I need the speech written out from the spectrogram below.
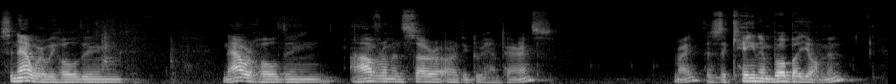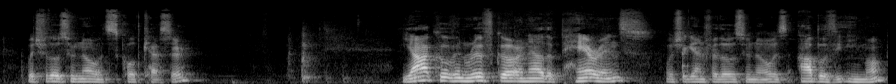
So now where are we holding? Now we're holding Avram and Sarah are the grandparents. Right? There's a Cain and Bo Bayomim, which for those who know it's called Keser. Yaakov and Rivka are now the parents, which again for those who know is Abba v'Ima,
